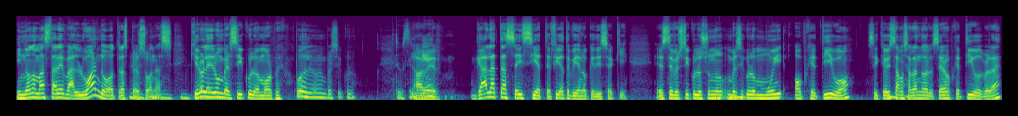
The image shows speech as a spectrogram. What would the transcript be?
y no nomás estar evaluando a otras personas. Quiero leer un versículo, amor. ¿Puedo leer un versículo? Tú sigue. A ver, Gálatas 6.7, fíjate bien lo que dice aquí. Este versículo es un, un versículo muy objetivo, así que hoy estamos hablando de ser objetivos, ¿verdad?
